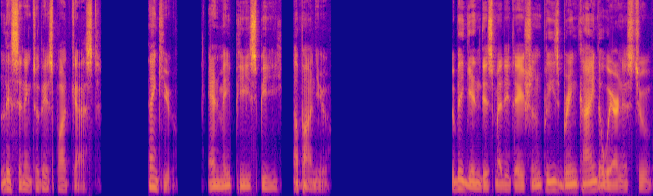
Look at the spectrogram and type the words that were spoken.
listening to this podcast. Thank you, and may peace be upon you. To begin this meditation, please bring kind awareness to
